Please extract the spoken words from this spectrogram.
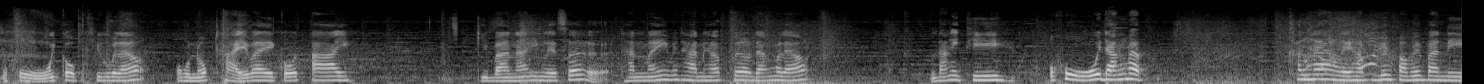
โอ้โหกบคิวไปแล้ว โอ้โหนกไถไปโกตาย กี่บานนะยิงเลเซอร์ ทันไหมไม่ทันครับ เพื่อนเราดังมาแล้ว ดังอีกที โอ้โห ดังแบบ ข้างหน้าเลยครับด้วยความไม่บานี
